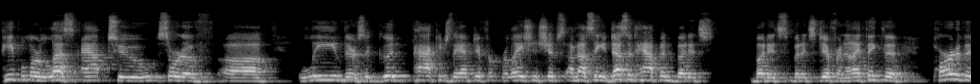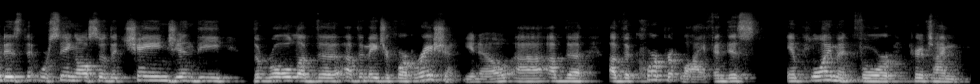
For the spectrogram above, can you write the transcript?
people are less apt to sort of uh, leave. There's a good package. They have different relationships. I'm not saying it doesn't happen, but it's but it's but it's different. And I think the part of it is that we're seeing also the change in the the role of the of the major corporation. You know, uh, of the of the corporate life and this employment for a period of time.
